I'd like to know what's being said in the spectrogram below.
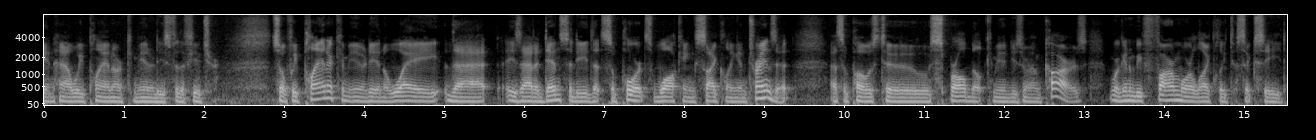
in how we plan our communities for the future. So if we plan a community in a way that is at a density that supports walking, cycling, and transit, as opposed to sprawl-built communities around cars, we're going to be far more likely to succeed.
